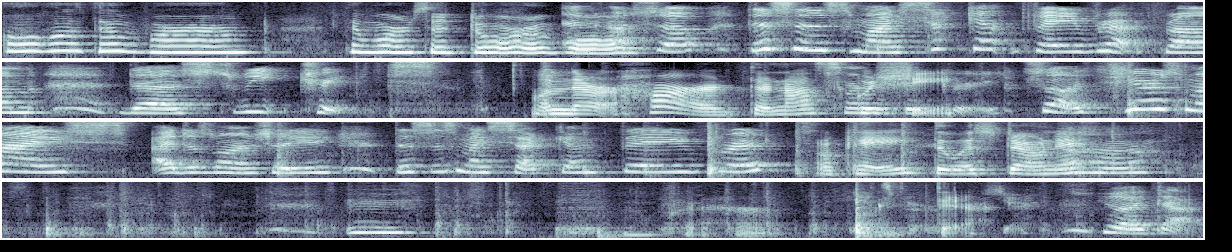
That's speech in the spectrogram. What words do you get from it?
Oh, the worm. The worm's And adorable. also, this is my second favorite from the sweet treats. And they're hard. They're not squishy. So here's my. I just want to show you. This is my second favorite. Okay, the wish donut. Uh Mm, Put her let's put it there. Here. You like that?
